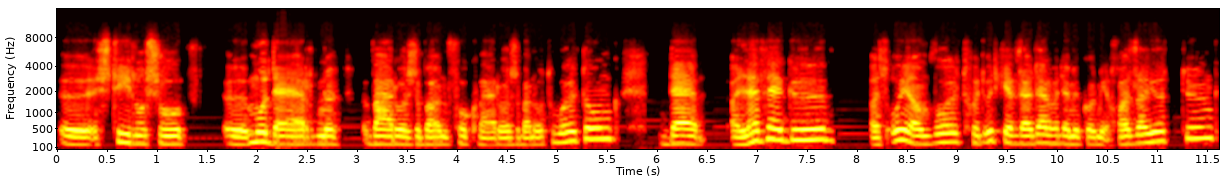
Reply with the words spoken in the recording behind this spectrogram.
ö, stílusú modern városban, fokvárosban ott voltunk, de a levegő az olyan volt, hogy úgy képzeld el, hogy amikor mi hazajöttünk,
